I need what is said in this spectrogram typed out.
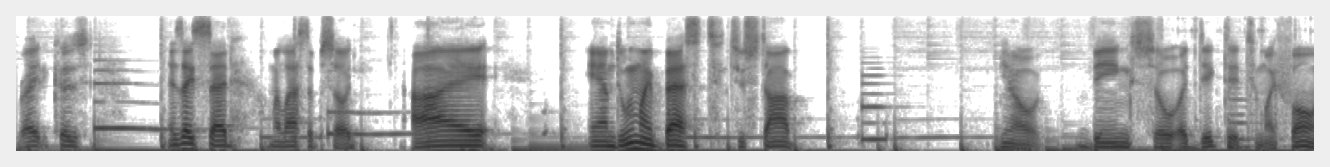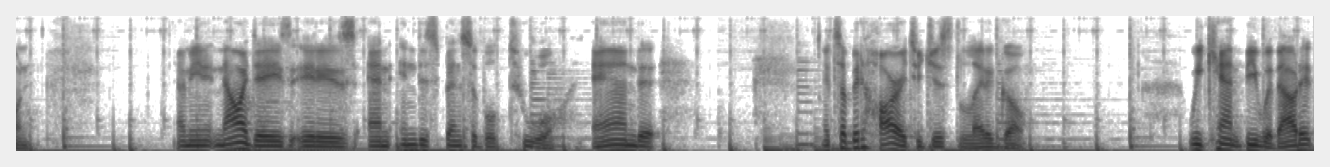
right? Cuz as I said in my last episode, I am doing my best to stop, you know, being so addicted to my phone. I mean, nowadays it is an indispensable tool, and it's a bit hard to just let it go. We can't be without it,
